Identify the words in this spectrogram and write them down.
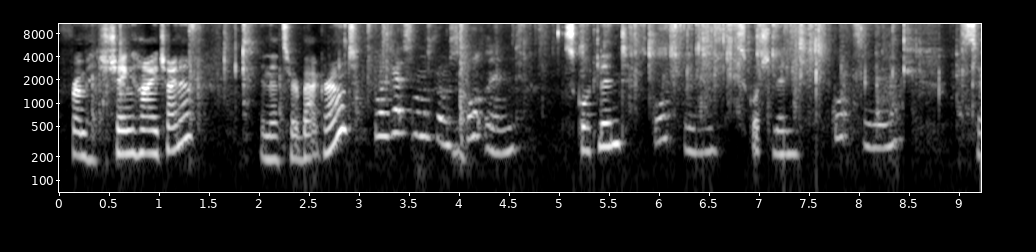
from Shanghai, China. And that's her background. Well, I got someone from Scotland. Scotland? Scotland. Scotland. Scotland. So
